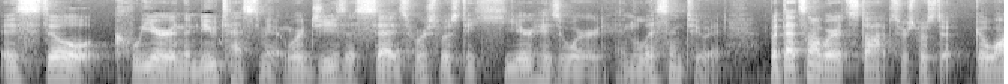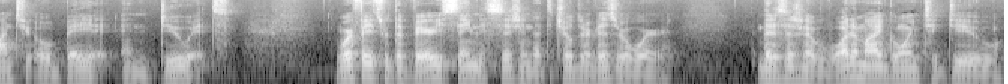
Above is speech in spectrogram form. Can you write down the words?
is still clear in the New Testament where Jesus says we're supposed to hear his word and listen to it. But that's not where it stops. We're supposed to go on to obey it and do it. We're faced with the very same decision that the children of Israel were the decision of what am I going to do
